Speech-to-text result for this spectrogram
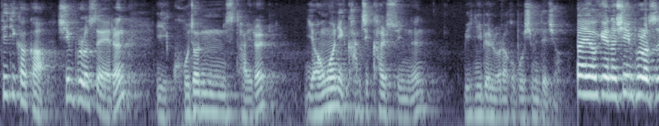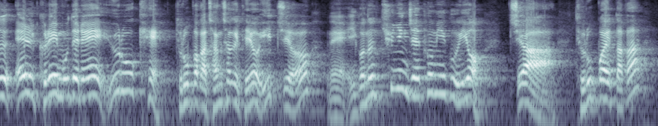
TT카카 심플러스 L은 이 고전 스타일을 영원히 간직할 수 있는 미니벨로라고 보시면 되죠. 자, 여기에는 심플러스 L 그레이 모델에 이렇게 드롭바가 장착이 되어 있죠. 네, 이거는 튜닝 제품이고요. 자, 드롭바에다가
